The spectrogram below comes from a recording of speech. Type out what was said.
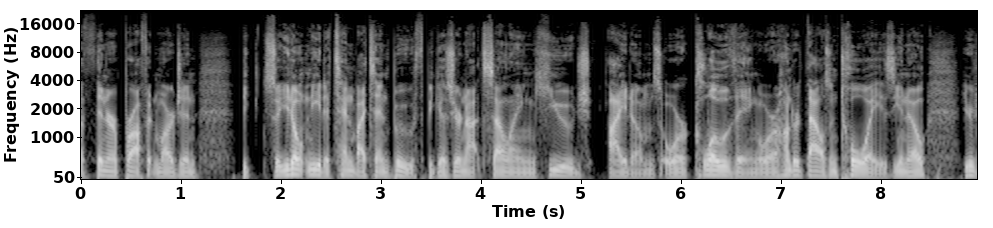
a thinner profit margin so you don't need a 10 by 10 booth because you're not selling huge items or clothing or 100,000 toys you know? You're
